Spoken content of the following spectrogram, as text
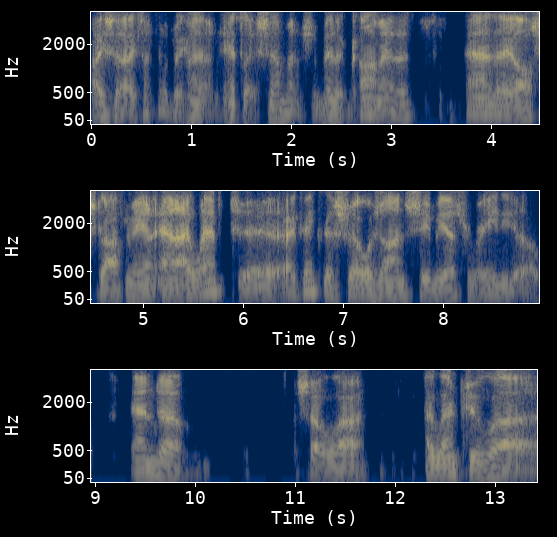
I said, I thought that was an anti-Semitic comment. And, they all scoffed me. And, and I went, to, I think this show was on CBS radio. And uh, so uh, I went to uh,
